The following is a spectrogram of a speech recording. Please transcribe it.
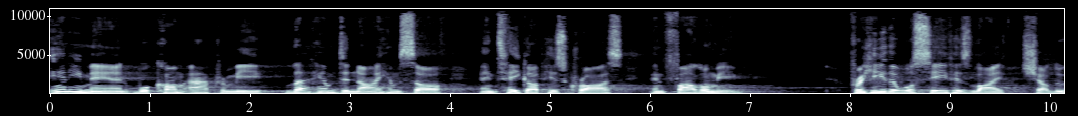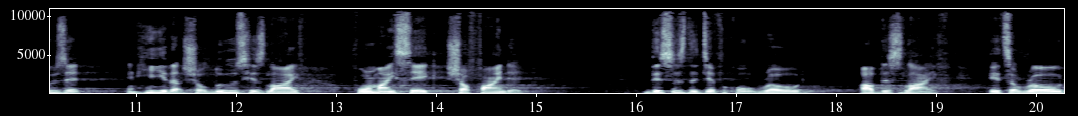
any man will come after me, let him deny himself and take up his cross and follow me. For he that will save his life shall lose it, and he that shall lose his life for my sake shall find it. This is the difficult road of this life. It's a road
